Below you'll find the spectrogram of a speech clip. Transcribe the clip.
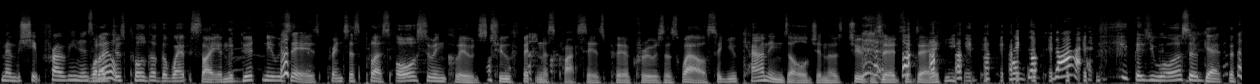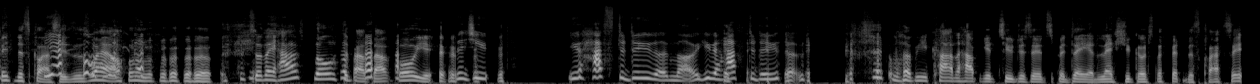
membership thrown in as well, well. I've just pulled up the website, and the good news is Princess Plus also includes two fitness classes per cruise as well, so you can indulge in those two desserts a day. I got that. because you also get the fitness classes as well. so they have thought about that for you. that you, you have to do them though. You have to do them. well, you can't have your two desserts per day unless you go to the fitness classes.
